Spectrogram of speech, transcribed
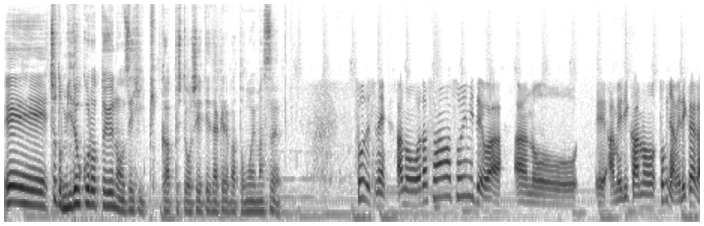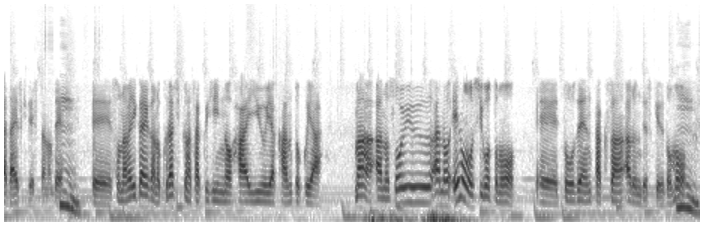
えーちょっと見どころというのをぜひピックアップして教えていただければと思います。そうですね。あの和田さんはそういう意味ではあの、えーアメリカの特にアメリカ映画が大好きでしたので、うん。えーそのアメリカ映画のクラシックな作品の俳優や監督や、まあ、あのそういうあの絵のお仕事も、えー当然たくさんあるんですけれども、うん。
